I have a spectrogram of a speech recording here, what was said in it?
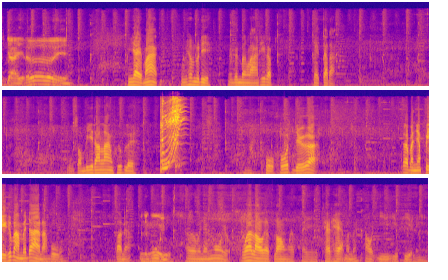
ตรใหญ่เลยมันใหญ่มาก คุณผู้ชมดูดิ มันเป็นเมืองร้างที่แบบใหญ่จัดอะ โอ้ซอมบี้ด้านล่างพึบเลยโหโคตรเยอะอะแต่มันยังปีนขึ้นมาไม่ได้นะบู ตอนเนี้ย มันยังโง่อยู่ เออ มันยังโง่อยู่ ว่าเราแบบลองแบบไปแท้ๆมันไหมเอา e e p อะไรอย่างงี้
